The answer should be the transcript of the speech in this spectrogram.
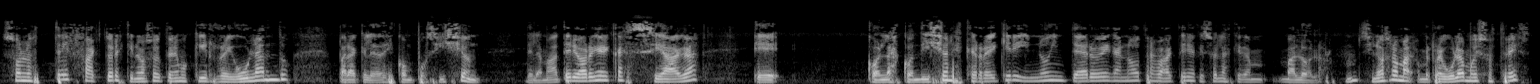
Son los tres factores que nosotros tenemos que ir regulando para que la descomposición de la materia orgánica se haga eh, con las condiciones que requiere y no intervengan otras bacterias que son las que dan mal olor. Si nosotros regulamos esos tres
